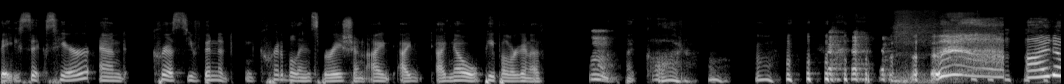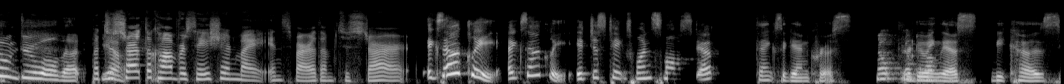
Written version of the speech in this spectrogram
basics here and chris you've been an incredible inspiration i i, I know people are gonna Mm. oh my god oh, oh." i don't do all that But Yeah, to start the conversation might inspire them to start. exactly exactly it just takes one small step thanks again chris Nope. for no doing problem. this because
